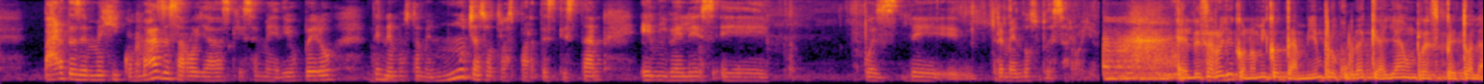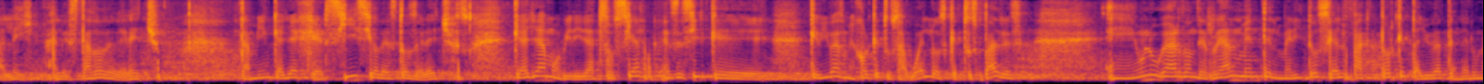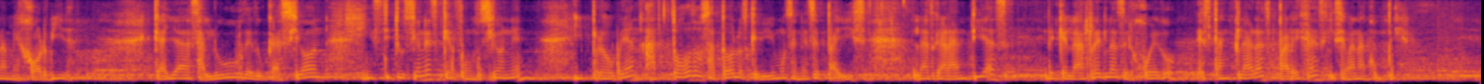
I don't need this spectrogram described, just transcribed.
partes de México más desarrolladas que ese medio, pero tenemos también muchas otras partes que están en niveles eh, pues de tremendo subdesarrollo. El desarrollo económico también procura que haya un respeto a la ley, al Estado de Derecho. También que haya ejercicio de estos derechos, que haya movilidad social, es decir, que, que vivas mejor que tus abuelos, que tus padres un lugar donde realmente el mérito sea el factor que te ayude a tener una mejor vida, que haya salud, educación, instituciones que funcionen y provean a todos, a todos los que vivimos en ese país, las garantías de que las reglas del juego están claras, parejas y se van a cumplir.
